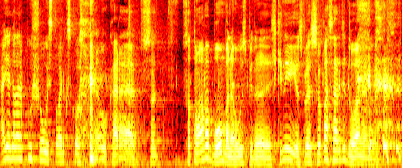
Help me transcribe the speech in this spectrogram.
Aí a galera puxou o histórico escolar. Não, o cara só, só tomava bomba na USP, né? Acho que nem os professores passaram de dó, né?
